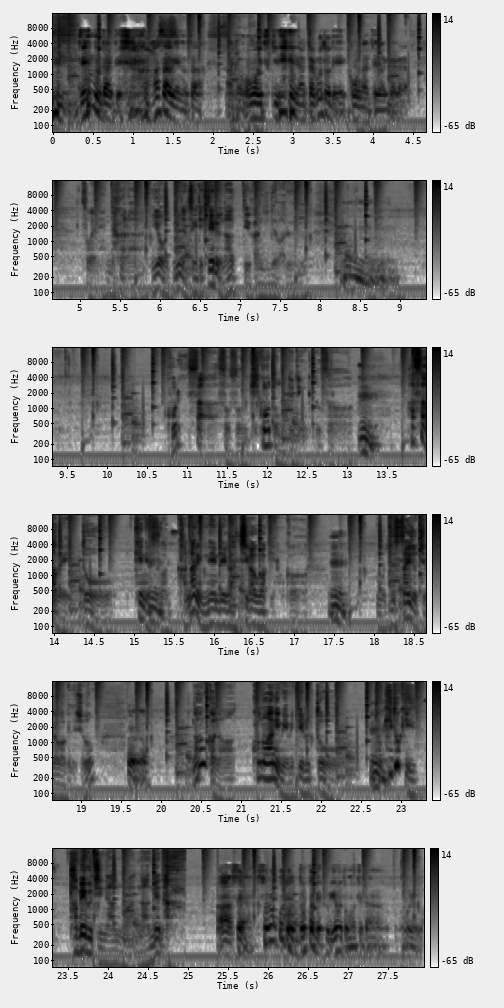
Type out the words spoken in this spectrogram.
うん、全部だってそのハサウェイのさあの思いつきでなったことでこうなってるわけだから。そうやね。だからようみんなついてきてるよなっていう感じではあるうん。これさそうそう聞こうと思っててんけどさうん。ハサウェイとケネスはかなり年齢が違うわけやんか。もうん。う10歳以上違うわけでしょ？そうよ。なんかなこのアニメ見てるとうん。時々タメ口になるのはなんでなああそうや。そのことをどこで触れようと思ってたの？俺は。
